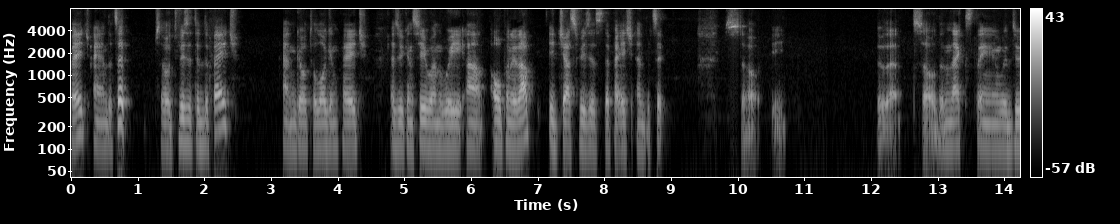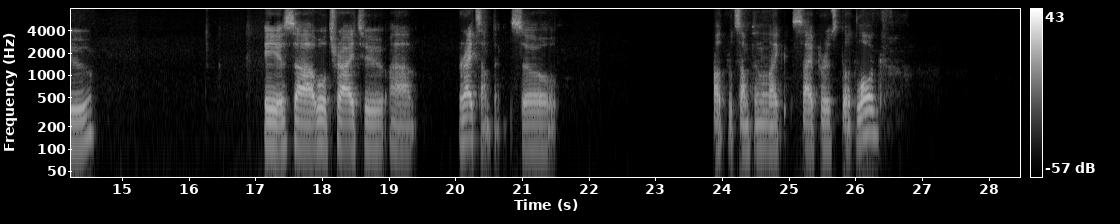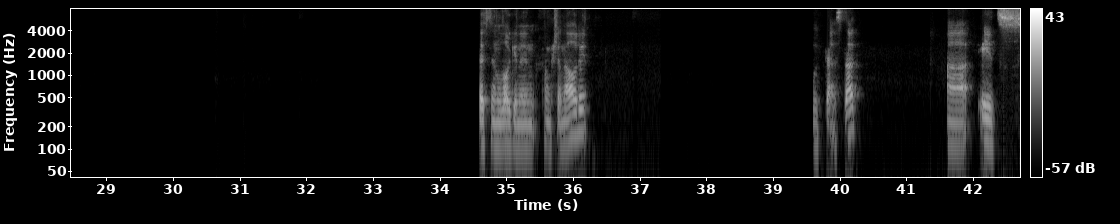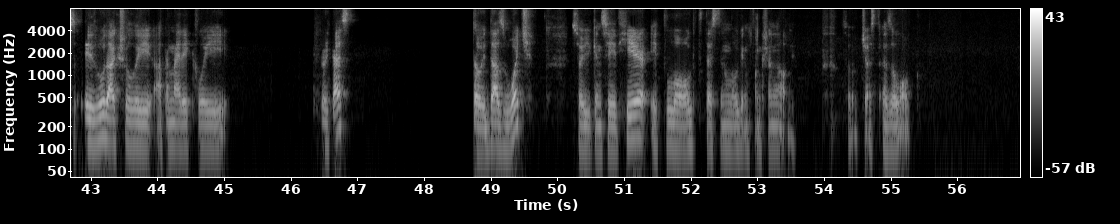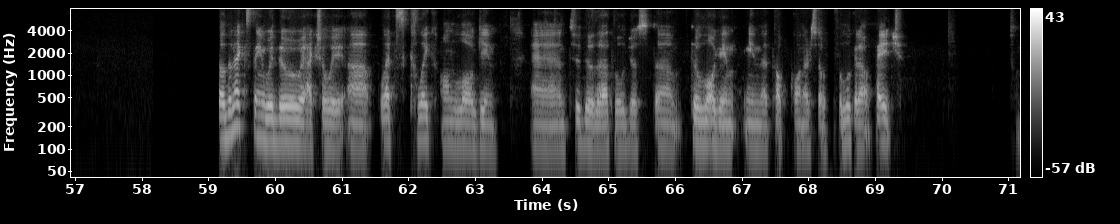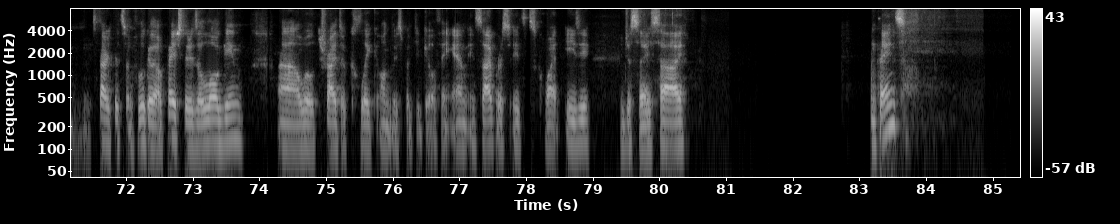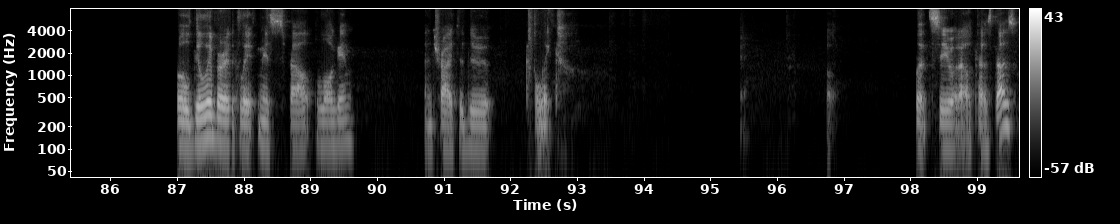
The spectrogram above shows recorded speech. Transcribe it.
page, and that's it. So it visited the page and go to login page. As you can see, when we uh, open it up, it just visits the page, and that's it. So we do that. So the next thing we do is uh, we'll try to uh, write something. So output something like cypress.log. Testing login in functionality. We'll test that. Uh, it's it would actually automatically retest. So it does watch. So you can see it here. It logged testing login functionality so just as a log. So the next thing we do, we actually, uh, let's click on login. And to do that, we'll just um, to log in in the top corner. So if we look at our page, started. So if we look at our page, there is a login. Uh, we'll try to click on this particular thing. And in Cypress, it's quite easy. You just say cy contains will deliberately misspell login and try to do click. Let's see what our test does.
